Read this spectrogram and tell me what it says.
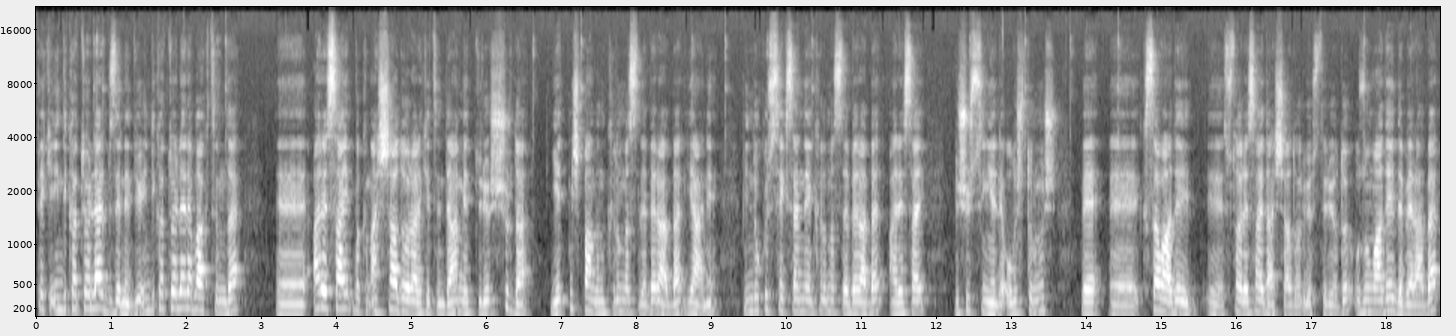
Peki indikatörler bize ne diyor? İndikatörlere baktığımda e, RSI bakın aşağı doğru hareketini devam ettiriyor. Şurada 70 bandının kırılmasıyla beraber yani 1980'lerin kırılmasıyla beraber RSI düşüş sinyali oluşturmuş ve e, kısa vadeli e, Sto RSI de aşağı doğru gösteriyordu. Uzun vadeli de beraber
